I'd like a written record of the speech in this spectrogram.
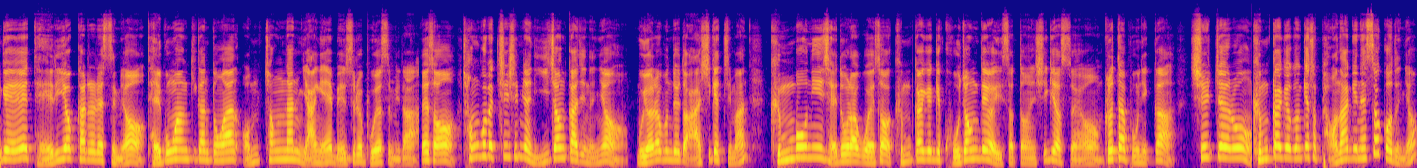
괴의 대리 역할을 했으며 대공황 기간 동안 엄청난 양의 매수를 보였습니다. 그래서 1970년 이전까지는요. 뭐 여러분들도 아시겠지만 금본위 제도라고 해서 금 가격이 고정되어 있었던 시기였어요. 그렇다 보니까 실제로 금 가격은 계속 변하긴 했었거든요.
